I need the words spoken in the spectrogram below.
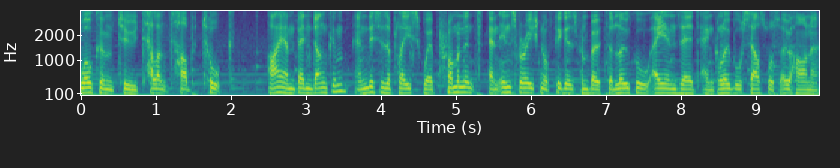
welcome to Talent Hub Talk. I am Ben Duncan, and this is a place where prominent and inspirational figures from both the local ANZ and global Salesforce Ohana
